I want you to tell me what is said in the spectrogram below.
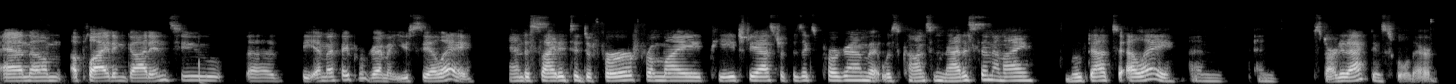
and um, applied and got into uh, the MFA program at UCLA and decided to defer from my PhD astrophysics program at Wisconsin Madison, and I moved out to LA and and started acting school there.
